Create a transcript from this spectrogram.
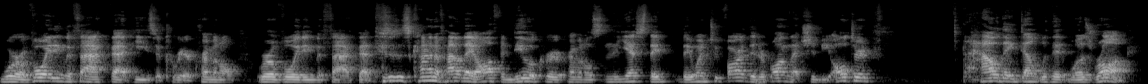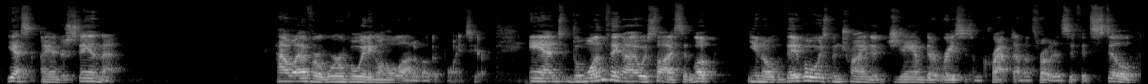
We're avoiding the fact that he's a career criminal. We're avoiding the fact that this is kind of how they often deal with career criminals. And yes, they, they went too far. They did it wrong. That should be altered. How they dealt with it was wrong. Yes, I understand that. However, we're avoiding a whole lot of other points here. And the one thing I always thought, I said, look, you know, they've always been trying to jam their racism crap down the throat as if it's still,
